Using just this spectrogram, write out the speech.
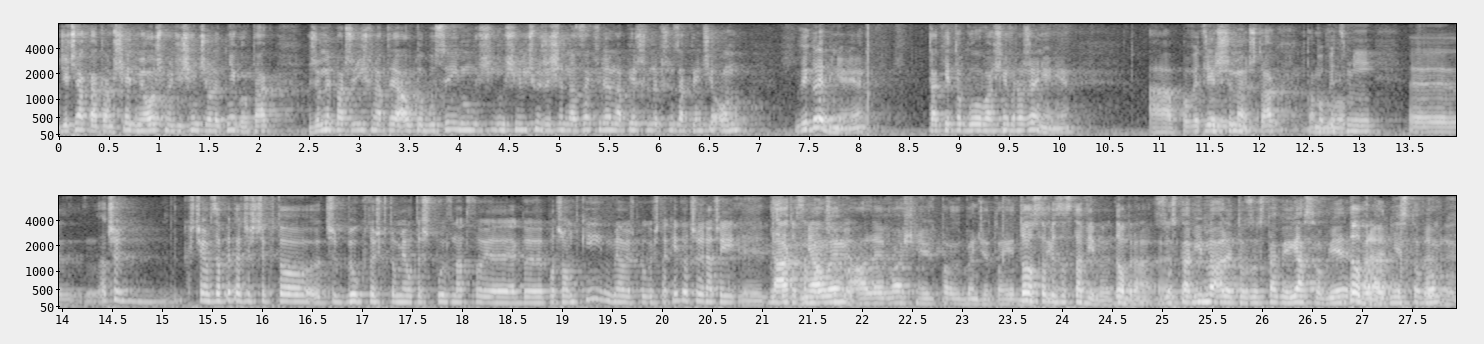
dzieciaka tam 7, 8, 10-letniego, tak, że my patrzyliśmy na te autobusy i myśleliśmy, że się na, za chwilę na pierwszym lepszym zakręcie on wyglebnie, nie? Takie to było właśnie wrażenie, nie? A powiedz Pierwszy mi, mecz, tak? Tam powiedz było... mi, e, znaczy chciałem zapytać jeszcze, kto, czy był ktoś, kto miał też wpływ na Twoje jakby początki? Miałeś kogoś takiego, czy raczej yy, Tak, miałem, ale właśnie to będzie to jedno To sobie tych... zostawimy, dobra. Zostawimy, ale to zostawię ja sobie, dobra, nawet nie z Tobą. Pewnie.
